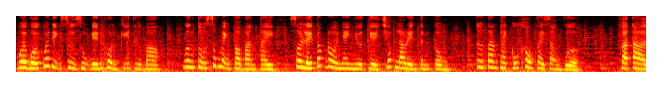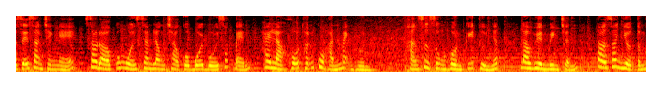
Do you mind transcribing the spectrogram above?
bối bối quyết định sử dụng đến hồn kỹ thứ ba, ngừng tụ sức mạnh vào bàn tay, rồi lấy tốc độ nhanh như tia chớp lao đến tấn công. Từ tam thạch cũng không phải dạng vừa. Khả tà dễ dàng tránh né, sau đó cũng muốn xem lòng trào của bối bối sắc bén hay là hỗ thuẫn của hắn mạnh hơn. Hắn sử dụng hồn kỹ thứ nhất là huyền minh chấn, tạo ra nhiều tấm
